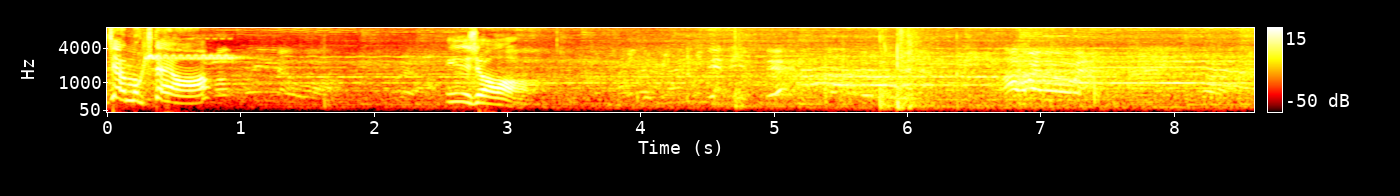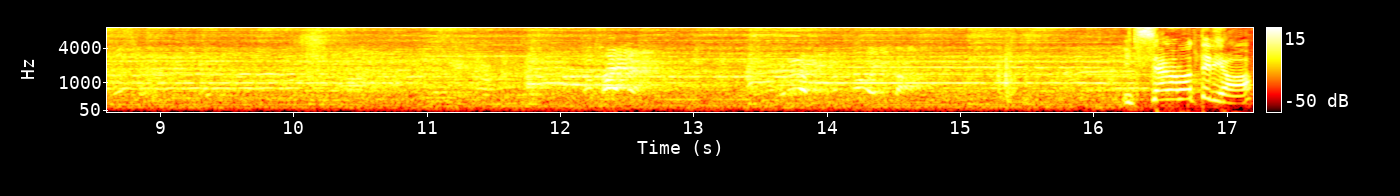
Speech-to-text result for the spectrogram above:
ちゃんも来たよ。いいでしょう。一ちゃんが持ってるよ。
